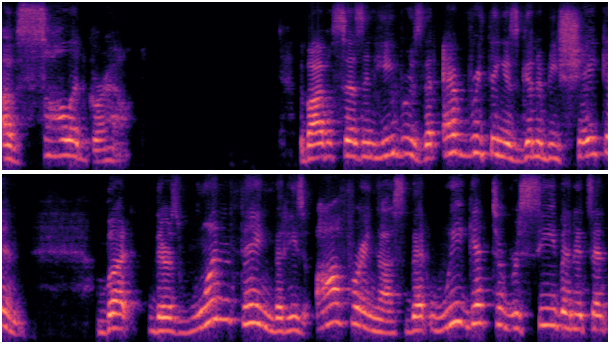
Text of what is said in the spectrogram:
of solid ground. The Bible says in Hebrews that everything is going to be shaken. But there's one thing that he's offering us that we get to receive, and it's an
